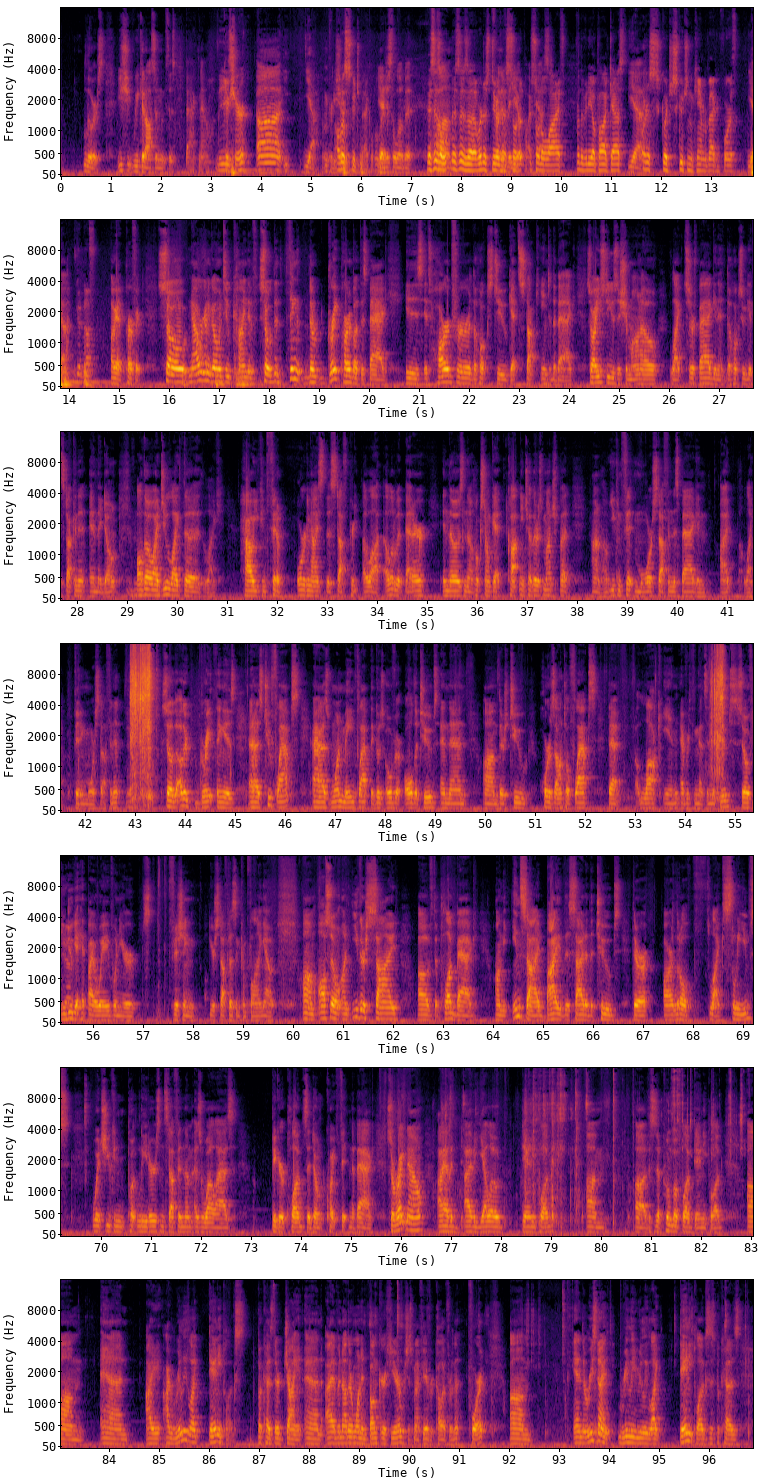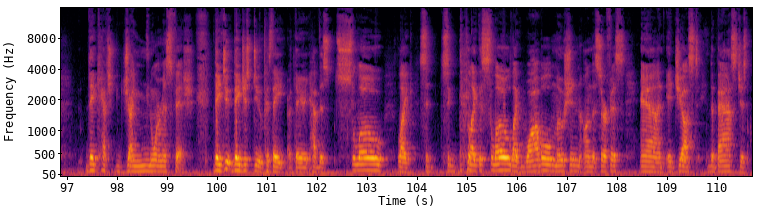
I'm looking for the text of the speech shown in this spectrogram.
lures. You should. We could also move this back now. Are you 'Cause- sure? Uh, yeah, I'm pretty sure. I'll sure. just scooch it back a little Yeah, bit. just a little bit. This is a um, this is a we're just doing the this video sort of sort of podcast. live for the video podcast. Yeah, We're just scooch, scooching the camera back and forth. yeah. Good enough. Okay, perfect. So now we're gonna go into kind of so the thing the great part about this bag is it's hard for the hooks to get stuck into the bag. So I used to use a Shimano like surf bag and it, the hooks would get stuck in it and they don't. Although I do like the like how you can fit a organize the stuff pretty a lot a little bit better in those and the hooks don't get caught in each other as much, but I don't know, you can fit more stuff in this bag and I like fitting more stuff in it. So the other great thing is it has two flaps. It has one main flap that goes over all the tubes, and then um, there's two horizontal flaps that lock in everything that's in the tubes. So if you Yeah. do get hit by a wave when you're fishing, your stuff doesn't come flying out. Um, also, on either side of the plug bag, on the inside by the side of the tubes, there are little like sleeves, which you can put leaders and stuff in them, as well as bigger plugs that don't quite fit in the bag. So right now, I have a I have a yellow Danny plug. Um, uh, this is a Pumbaa plug, Danny plug, um, and I I really like Danny plugs because they're giant. And I have another one in bunker here, which is my favorite color for the, for it. Um, and the reason I really really like Danny plugs is because they catch ginormous fish. They do. They just do because they they have this slow like like this slow like wobble motion on the surface, and it just the bass just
